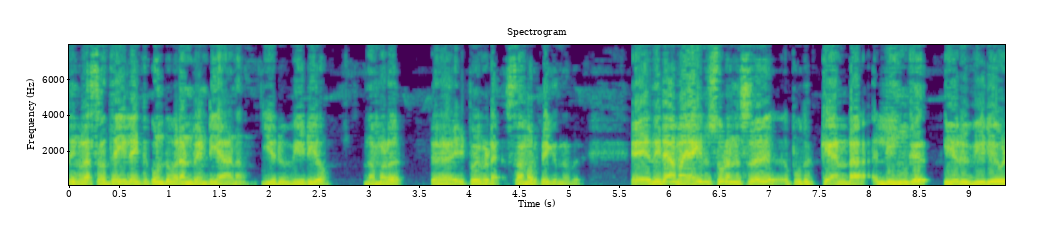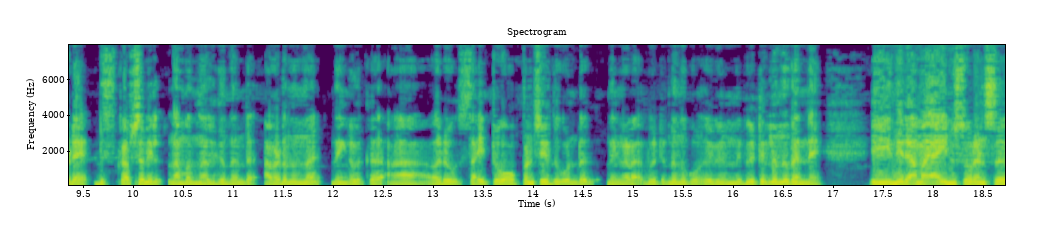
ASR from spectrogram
നിങ്ങളെ ശ്രദ്ധയിലേക്ക് കൊണ്ടുവരാൻ വേണ്ടിയാണ് ഈ ഒരു വീഡിയോ നമ്മൾ ഇപ്പോൾ ഇവിടെ സമർപ്പിക്കുന്നത്. നിരാമയ ഇൻഷുറൻസ് പുതുക്കേണ്ട ലിങ്ക് ഈ ഒരു വീഡിയോയുടെ ഡിസ്ക്രിപ്ഷനിൽ നമ്മൾ നൽകുന്നുണ്ട്. അവിടെ നിന്ന് നിങ്ങൾക്ക് ആ ഒരു സൈറ്റ് ഓപ്പൺ ചെയ്തുകൊണ്ട് നിങ്ങളുടെ വീട്ടിൽ നിന്ന് വീട്ടിൽ നിന്ന് തന്നെ ഈ നിരാമയ ഇൻഷുറൻസ്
